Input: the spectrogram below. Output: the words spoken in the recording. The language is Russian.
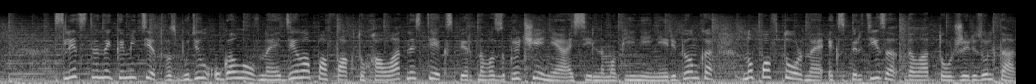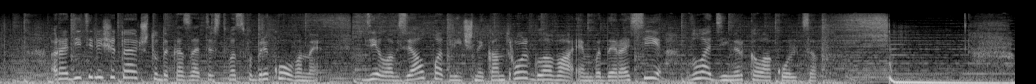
Следственный комитет возбудил уголовное дело по факту халатности экспертного заключения о сильном опьянении ребенка, но повторная экспертиза дала тот же результат – Родители считают, что доказательства сфабрикованы. Дело взял под личный контроль глава МВД России Владимир Колокольцев.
